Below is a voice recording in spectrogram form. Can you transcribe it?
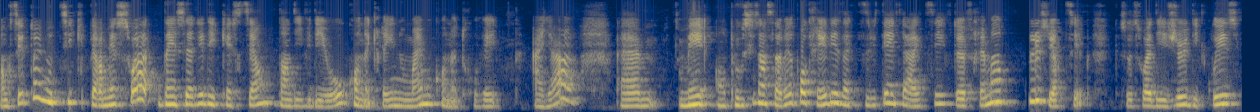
Donc, c'est un outil qui permet soit d'insérer des questions dans des vidéos qu'on a créées nous-mêmes ou qu'on a trouvées ailleurs, euh, mais on peut aussi s'en servir pour créer des activités interactives de vraiment plusieurs types, que ce soit des jeux, des quiz,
